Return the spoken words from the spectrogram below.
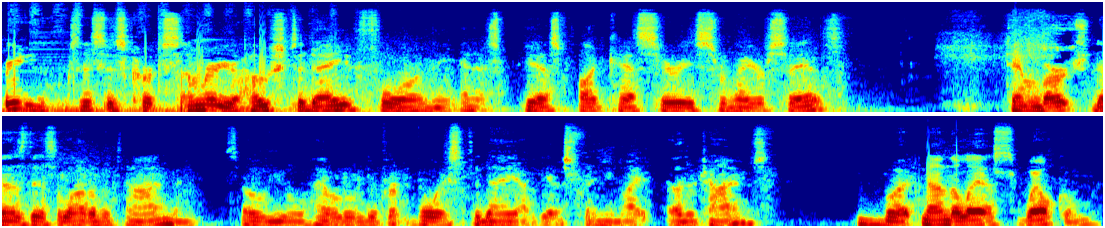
Greetings. This is Curt Sumner, your host today for the NSPS podcast series Surveyor Says. Tim Burch does this a lot of the time, and so you'll have a little different voice today, I guess, than you might other times. But nonetheless, welcome.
